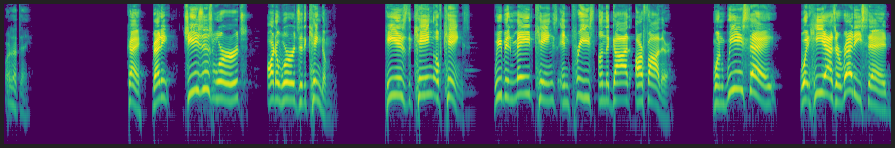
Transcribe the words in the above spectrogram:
Where's that thing? Okay, ready? Jesus' words are the words of the kingdom. He is the King of kings. We've been made kings and priests unto God our Father. When we say what He has already said,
